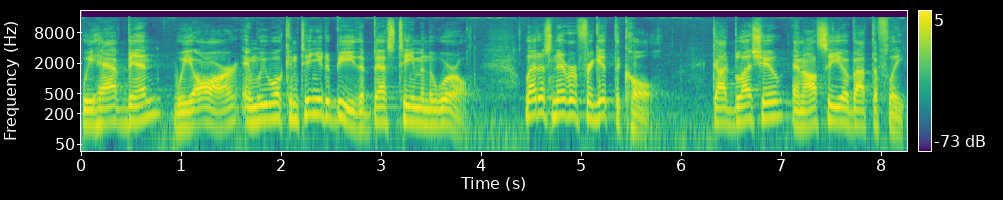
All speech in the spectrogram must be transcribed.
We have been, we are, and we will continue to be the best team in the world. Let us never forget the Cole. God bless you, and I'll see you about the fleet.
